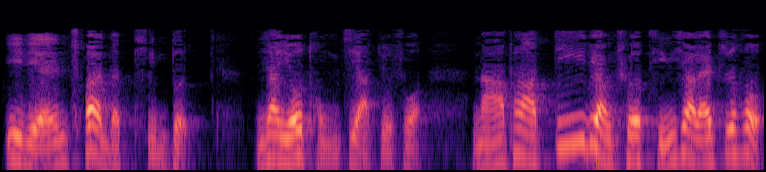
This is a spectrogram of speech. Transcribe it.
一连串的停顿。你像有统计啊，就说。哪怕第一辆车停下来之后，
